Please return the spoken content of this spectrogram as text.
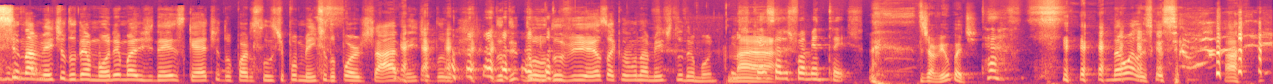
Se na mente do demônio, eu imaginei a sketch do Porto Sul, tipo mente do Porchat, mente do, do, do, do Vier, só que na mente do demônio. Na- Esquece o Alifamento 3. Você já viu, Paty? Não, ela esqueceu.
